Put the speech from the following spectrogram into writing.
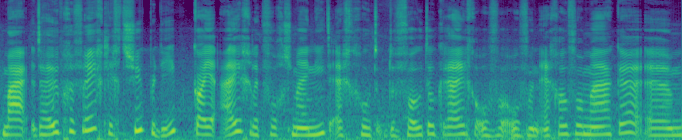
Maar het heupgewricht ligt super diep. Kan je eigenlijk volgens mij niet echt goed op de foto krijgen of, of een echo van maken. Ehm,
